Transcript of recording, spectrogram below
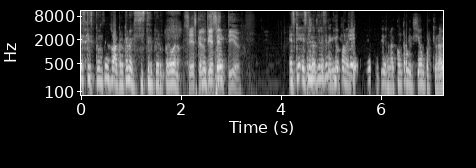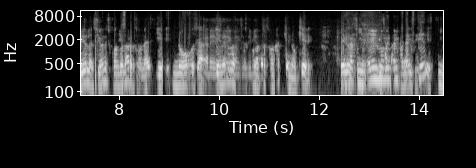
es que es consensuado, creo que no existe, pero, pero bueno. Sí, es que no tiene es que- sentido. Es que, es que O sea, no tiene sentido porque es una contradicción, porque una violación es cuando la persona decide no, o sea, Carece tiene de relaciones con una persona que no quiere. Pero Exacto, si en el momento en el que dice accede, que sí,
